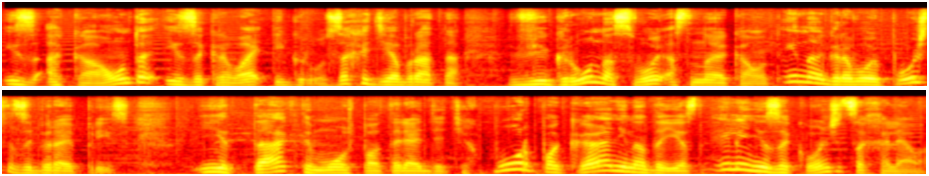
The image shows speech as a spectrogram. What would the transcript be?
из аккаунта и закрывай игру. Заходи обратно в игру на свой основной аккаунт и на игровой почте забирай приз. И так ты можешь повторять до тех пор, пока не надоест или не закончится халява.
